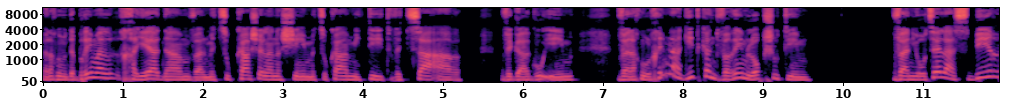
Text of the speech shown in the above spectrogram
ואנחנו מדברים על חיי אדם ועל מצוקה של אנשים, מצוקה אמיתית וצער וגעגועים, ואנחנו הולכים להגיד כאן דברים לא פשוטים. ואני רוצה להסביר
